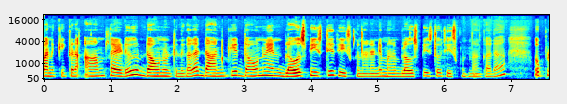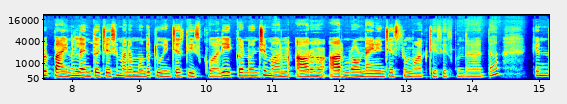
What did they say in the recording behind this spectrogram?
మనకి ఇక్కడ ఆమ్ సైడ్ డౌన్ ఉంటుంది కదా దానికి డౌన్ నేను బ్లౌజ్ పీస్ది తీసుకున్నానండి. మనం బ్లౌజ్ పీస్తో తీసుకుంటున్నాం కదా. ఇప్పుడు పైన లెంత్ వచ్చేసి మనం ముందు టూ ఇంచెస్ తీసుకోవాలి. ఇక్కడ నుంచి మనం R arm round nine inches mark చేసేసుకున్న తర్వాత కింద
